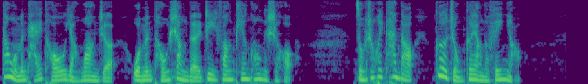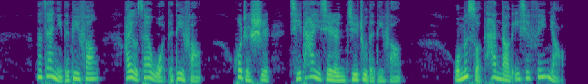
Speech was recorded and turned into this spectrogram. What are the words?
当我们抬头仰望着我们头上的这一方天空的时候，总是会看到各种各样的飞鸟，那在你的地方，还有在我的地方，或者是其他一些人居住的地方，我们所看到的一些飞鸟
